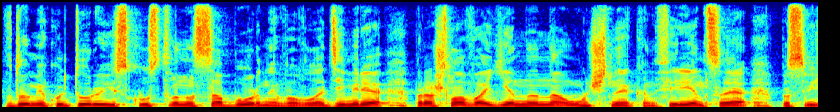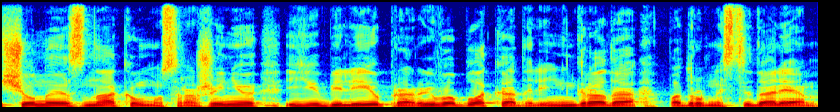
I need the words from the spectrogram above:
В Доме культуры и искусства на Соборной во Владимире прошла военно-научная конференция, посвященная знаковому сражению и юбилею прорыва блокады Ленинграда. Подробности далее.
